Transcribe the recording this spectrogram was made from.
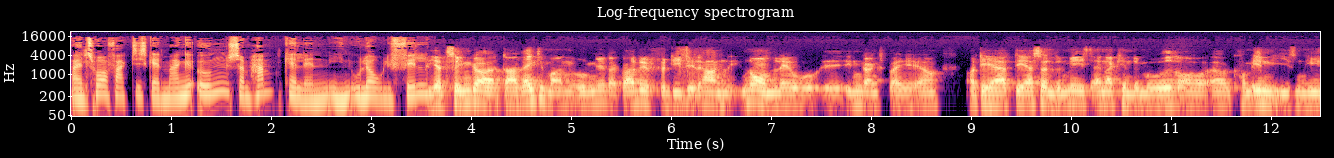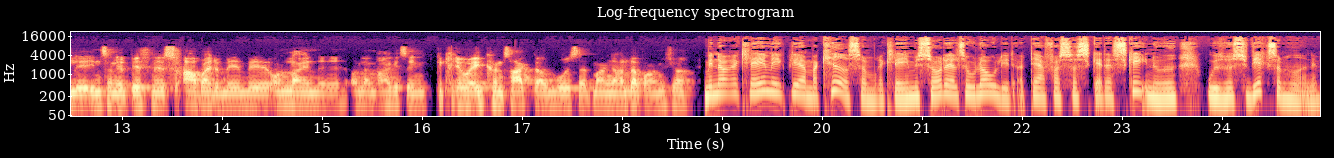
Og han tror faktisk, at mange unge som ham kan lande i en ulovlig fælde. Jeg tænker, at der er rigtig mange unge, der gør det, fordi det har en enorm lav øh, indgangsbarriere. Og det er, det er sådan den mest anerkendte måde at, at komme ind i sådan hele internet business, arbejde med, med online, uh, online marketing. Det kræver ikke kontakter modsat mange andre brancher. Men når reklame ikke bliver markeret som reklame, så er det altså ulovligt, og derfor så skal der ske noget ude hos virksomhederne.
